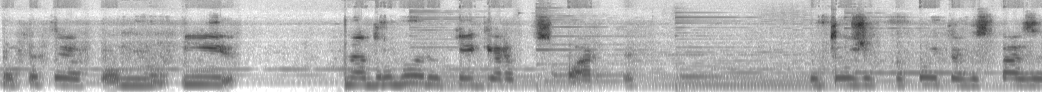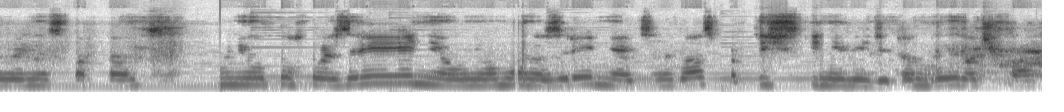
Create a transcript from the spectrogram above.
вот это я помню. И на другой руке герб Спарты. и тоже какое-то высказывание спартан. У него плохое зрение, у него монозрение, один глаз практически не видит, он был в очках.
